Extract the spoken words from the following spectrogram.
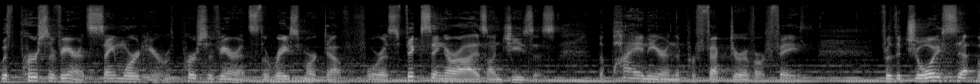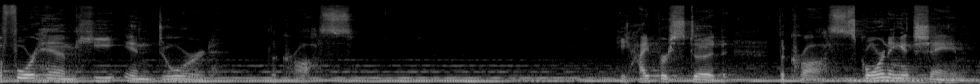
with perseverance, same word here, with perseverance, the race marked out for us, fixing our eyes on Jesus, the pioneer and the perfecter of our faith. For the joy set before him, he endured cross. He hyperstood the cross, scorning its shame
